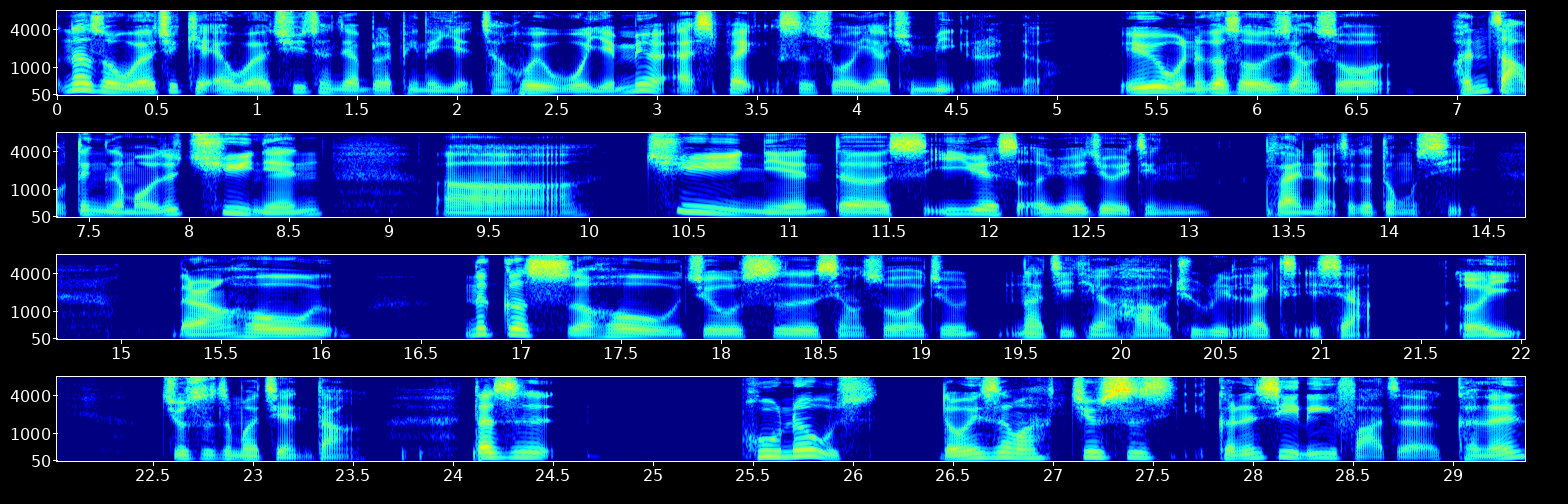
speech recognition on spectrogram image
那时候我要去 KL，我要去参加 Blackpink 的演唱会，我也没有 expect 是说要去 meet 人的，因为我那个时候就想说很早定的嘛，我就去年啊、去年的十一月、十二月就已经 plan 了这个东西。然后那个时候就是想说，就那几天好好去 relax 一下而已，就是这么简单。但是 who knows，懂我意思吗？就是可能吸引力法则，可能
